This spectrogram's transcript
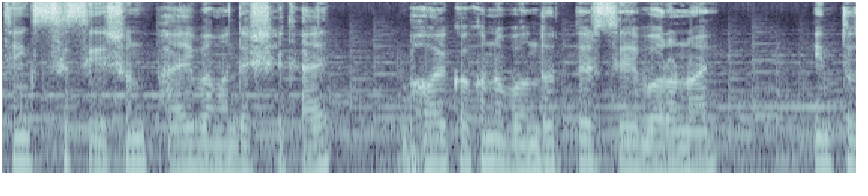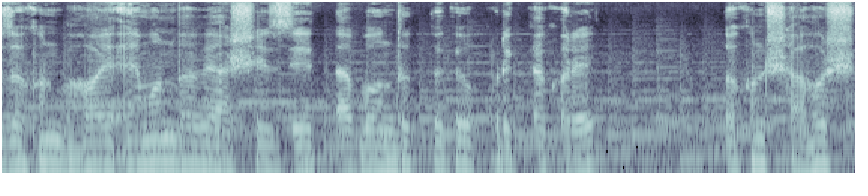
থিংস সিচুয়েশন ফাইভ আমাদের শেখায়, ভয় কখনো বন্ধুত্বের চেয়ে বড় নয়। কিন্তু যখন ভয় এমনভাবে আসে যে তা বন্ধুত্বকেও পরীক্ষা করে, তখন সাহস,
